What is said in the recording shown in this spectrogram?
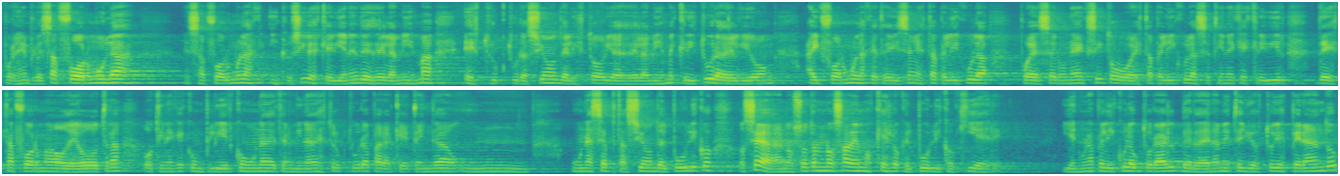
Por ejemplo, esa fórmula esas fórmulas inclusive que vienen desde la misma estructuración de la historia, desde la misma escritura del guion, hay fórmulas que te dicen esta película puede ser un éxito o esta película se tiene que escribir de esta forma o de otra o tiene que cumplir con una determinada estructura para que tenga una aceptación del público. O sea, nosotros no sabemos qué es lo que el público quiere. Y en una película autoral verdaderamente yo estoy esperando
